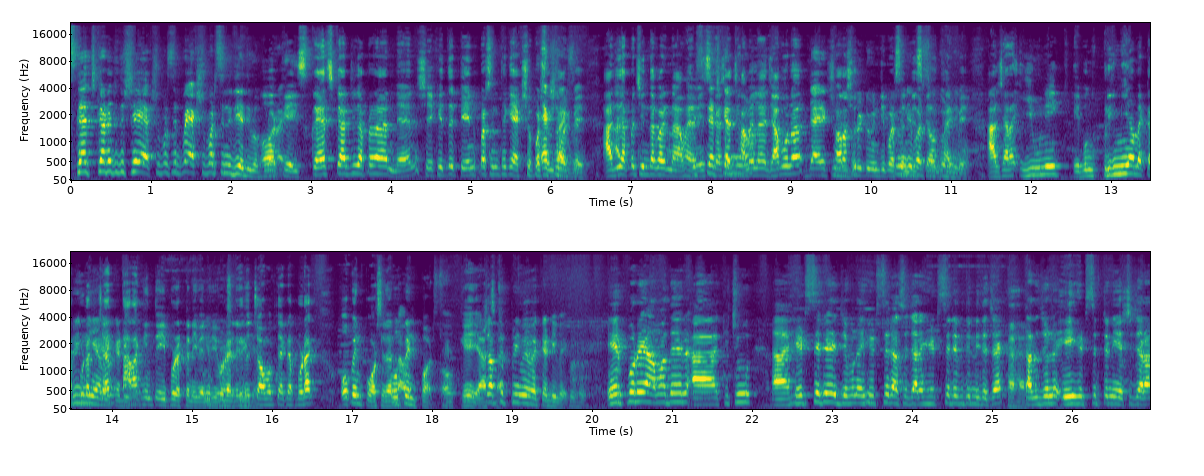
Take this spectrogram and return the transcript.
স্ক্র্যাচ কার্ডে যদি সে একশো পার্সেন্ট পায় একশো পার্সেন্ট দিয়ে দিব ওকে স্ক্র্যাচ কার্ড যদি আপনারা নেন সেক্ষেত্রে টেন পার্সেন্ট থেকে একশো পার্সেন্ট থাকবে। আর যদি আপনি চিন্তা করেন না ভাই আমি নিবো, ঝামেলায় যাব না direct সরাসরি টোয়েন্টি পার্সেন্ট ডিসকাউন্ট থাকবে। আর যারা ইউনিক এবং প্রিমিয়াম একটা প্রোডাক্ট চান তারা কিন্তু এই প্রোডাক্টটা নেবেন ভিউয়ার্স এটা কিন্তু। চমৎকার একটা প্রোডাক্ট ওপেন এর ওপেন পটস ওকে আচ্ছা। সবচেয়ে প্রিমিয়াম একটা ডিভাইস এরপরে আমাদের আহ, কিছু হেডসেটে যেমন হেডসেট আছে যারা হেডসেটের ভিতরে নিতে চায় হ্যাঁ, হ্যাঁ। তাদের জন্য এই হেডসেটটা নিয়ে এসে যারা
